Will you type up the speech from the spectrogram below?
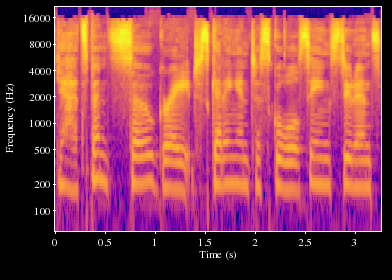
Yeah, it's been so great just getting into school, seeing students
